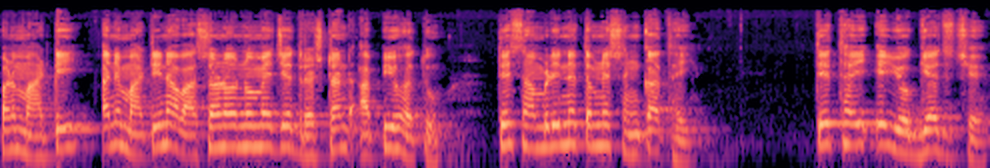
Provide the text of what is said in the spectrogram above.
પણ માટી અને માટીના વાસણોનું મેં જે દ્રષ્ટાંત આપ્યું હતું તે સાંભળીને તમને શંકા થઈ. તે થઈ એ યોગ્ય જ છે.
